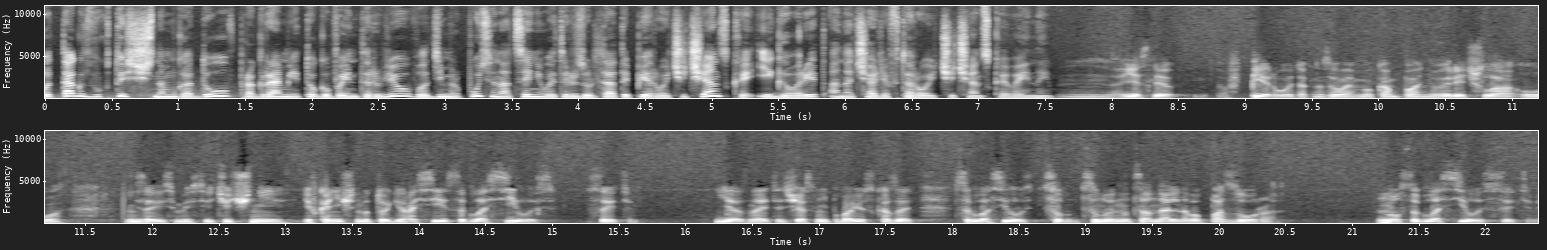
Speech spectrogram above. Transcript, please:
Вот так в 2000 году в программе «Итоговое интервью» Владимир Путин оценивает результаты Первой Чеченской и говорит о начале Второй Чеченской войны. Если в первую так называемую кампанию речь шла о независимости Чечни, и в конечном итоге Россия согласилась с этим, я, знаете, сейчас не побоюсь сказать, согласилась ценой национального позора, но согласилась с этим.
